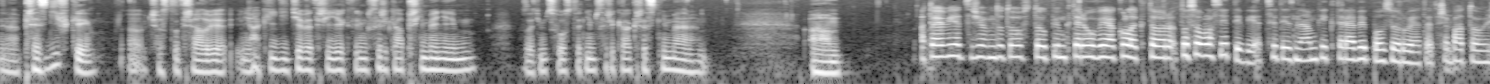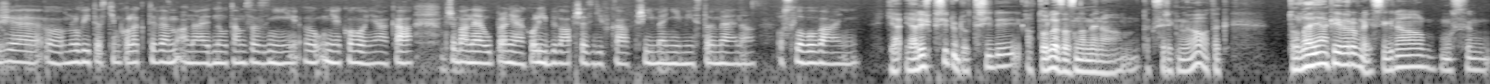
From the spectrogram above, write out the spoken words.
e, přezdívky. E, často třeba je nějaký dítě ve třídě, kterým se říká příjmením, zatímco ostatním se říká křestním jménem. A a to je věc, že vám do toho vstoupím, kterou vy jako lektor, to jsou vlastně ty věci, ty známky, které vy pozorujete. Třeba to, že uh, mluvíte s tím kolektivem a najednou tam zazní uh, u někoho nějaká třeba neúplně jako líbivá přezdívka, příjmení místo jména, oslovování. Já, já když přijdu do třídy a tohle zaznamenám, tak si řeknu, jo, tak tohle je nějaký varovný signál, musím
